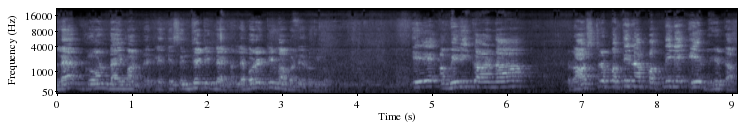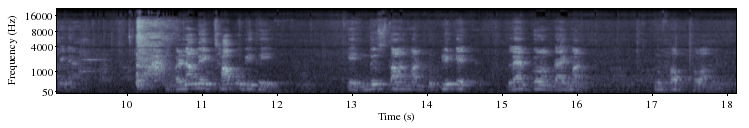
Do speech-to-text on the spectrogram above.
લેબ ગ્રોન ડાયમંડ એટલે કે સિન્થેટિક ડાયમંડ લેબોરેટરીમાં બનેલો હીરો એ અમેરિકાના રાષ્ટ્રપતિના પત્નીને એ ભેટ આપીને આવ્યા પરિણામે એક છાપ ઊભી થઈ કે હિન્દુસ્તાનમાં ડુપ્લિકેટ લેબ ગ્રોન ડાયમંડનું હબ થવા માંડ્યું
